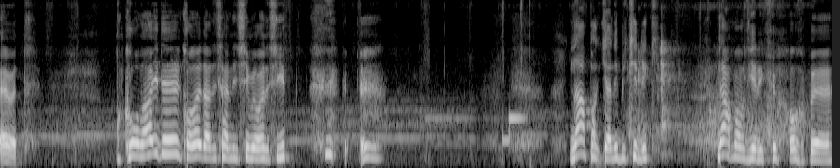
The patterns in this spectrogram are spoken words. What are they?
Evet. Kolaydı. Kolaydı. Hadi sen de işimi hadi git. ne yapak yani bitirdik. Ne yapmamız gerekiyor? Oh be.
